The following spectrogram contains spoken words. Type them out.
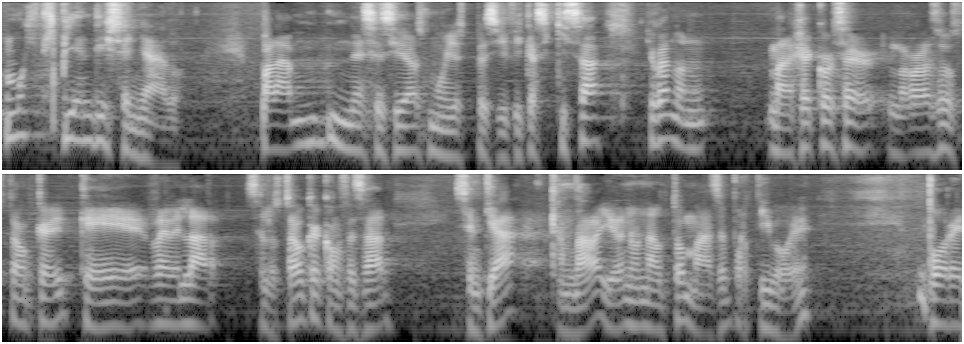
muy bien diseñado para necesidades muy específicas. Quizá yo cuando manejé Corsair, la verdad se los tengo que, revelar, se los tengo que confesar, sentía que andaba yo en un auto más deportivo, ¿eh? por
